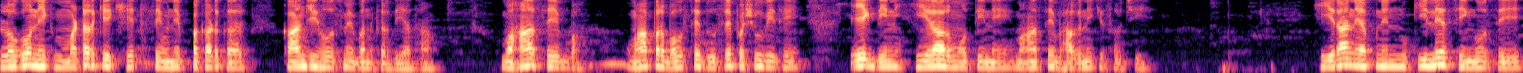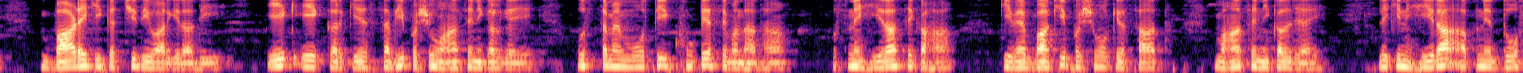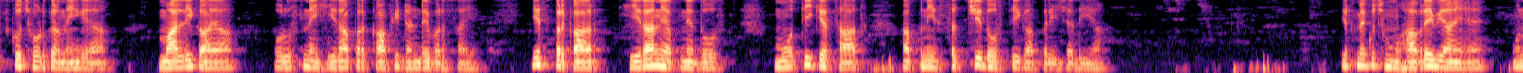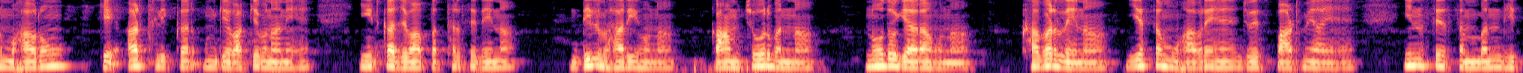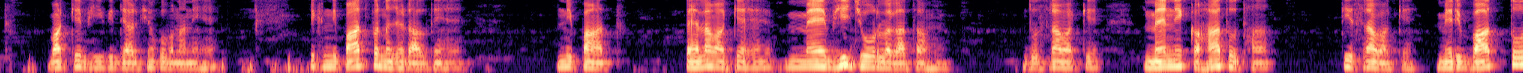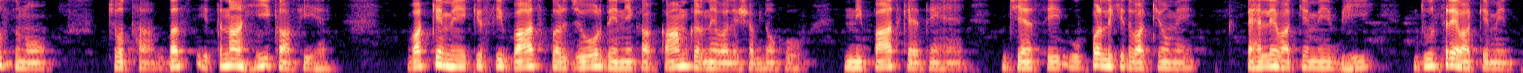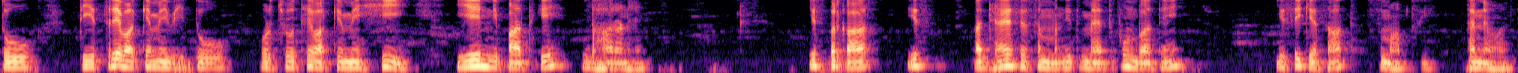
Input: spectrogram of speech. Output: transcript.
लोगों ने एक मटर के खेत से उन्हें पकड़कर कांजी होस में बंद कर दिया था। वहाँ से वहाँ पर बहुत से दूसरे पशु भी थे। एक दिन हीरा और मोती ने वहाँ से भागने की सोची। हीरा ने अपने नुकीले सींगों से बाड़े की कच्ची दीवार गिरा दी। एक एक करके सभी पशु वहाँ से निकल गए। उस समय मोती खूंटे से बंधा था। उसने हीरा से कहा कि वह बाकी पशुओं के साथ वहाँ से निकल जाए। लेकिन हीरा अपने दोस्त को छोड़कर नहीं गया। मालिक आया और उसने हीरा पर काफ़ी डंडे बरसाए। इस प्रकार हीरा ने अपने दोस्त मोती के साथ अपनी सच्ची दोस्ती का परिचय दिया। इसमें कुछ मुहावरे भी आए हैं। उन मुहावरों के अर्थ लिखकर उनके वाक्य बनाने हैं। ईंट का जवाब पत्थर से देना, दिल भारी होना कामचोर बनना, नौ दो ग्यारह होना, खबर लेना, ये सब मुहावरे हैं जो इस पाठ में आए हैं। इनसे संबंधित वाक्य भी विद्यार्थियों को बनाने हैं। एक निपात पर नज़र डालते हैं। निपात पहला वाक्य है, मैं भी ज़ोर लगाता हूँ। दूसरा वाक्य, मैंने कहा तो था। तीसरा वाक्य, मेरी बात तो सुनो चौथा बस इतना ही काफ़ी है। वाक्य में किसी बात पर ज़ोर देने का काम करने वाले शब्दों को निपात कहते हैं, जैसे ऊपर लिखित वाक्यों में, पहले वाक्य में भी, दूसरे वाक्य में तो तीसरे वाक्य में भी तो और चौथे वाक्य में ही। ये निपात के उदाहरण हैं। इस प्रकार इस अध्याय से संबंधित महत्वपूर्ण बातें इसी के साथ समाप्त हुई। धन्यवाद।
